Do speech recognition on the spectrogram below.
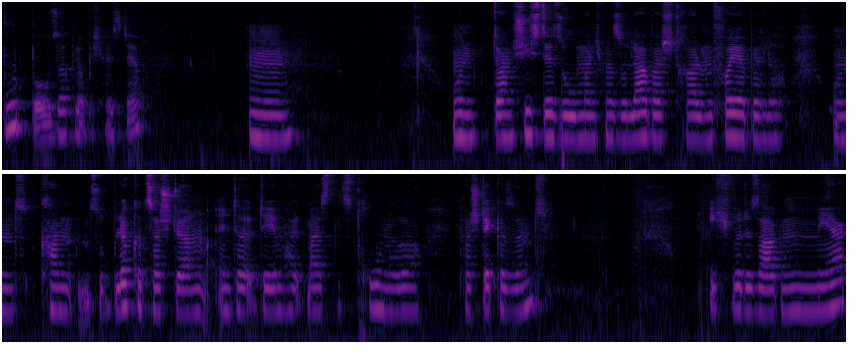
Wut Bowser, glaube ich, heißt der. Mm. Und dann schießt er so manchmal so Lavastrahlen und Feuerbälle und kann so Blöcke zerstören, hinter dem halt meistens Truhen oder Verstecke sind. Ich würde sagen, mehr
